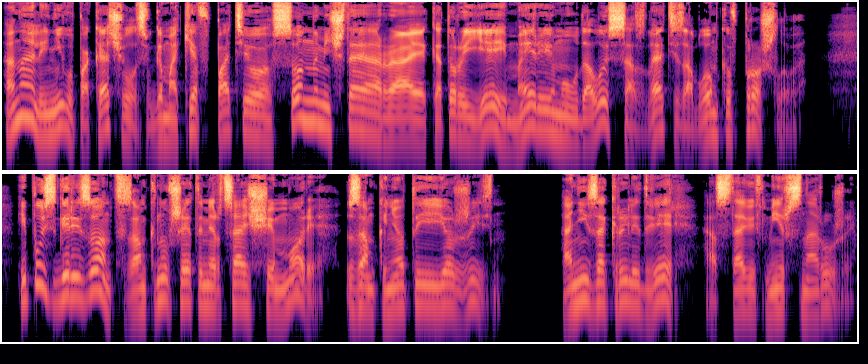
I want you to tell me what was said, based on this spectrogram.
Она лениво покачивалась в гамаке в патио, сонно мечтая о рае, который ей, Мэри, ему удалось создать из обломков прошлого. И пусть горизонт, замкнувший это мерцающее море, замкнет и ее жизнь. Они закрыли дверь, оставив мир снаружи.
